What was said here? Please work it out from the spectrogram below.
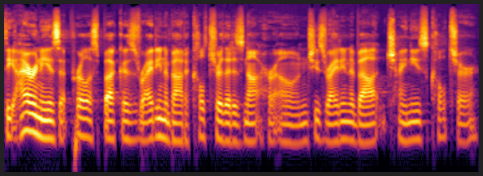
the irony is that Pearl S. Buck is writing about a culture that is not her own. She's writing about Chinese culture.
